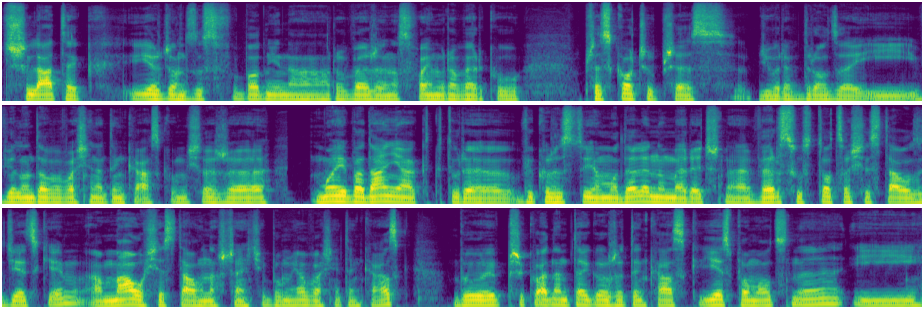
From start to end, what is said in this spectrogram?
Trzylatek jeżdżąc swobodnie na rowerze, na swoim rowerku, przeskoczył przez dziurę w drodze i wylądował właśnie na tym kasku. Myślę, że moje badania, które wykorzystują modele numeryczne versus to, co się stało z dzieckiem, a mało się stało na szczęście, bo miał właśnie ten kask, były przykładem tego, że ten kask jest pomocny i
